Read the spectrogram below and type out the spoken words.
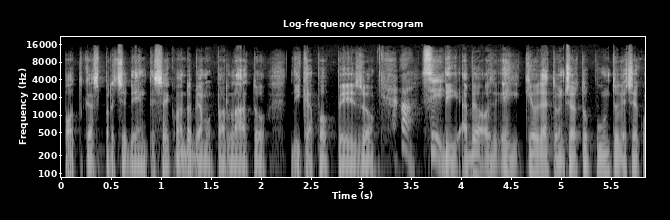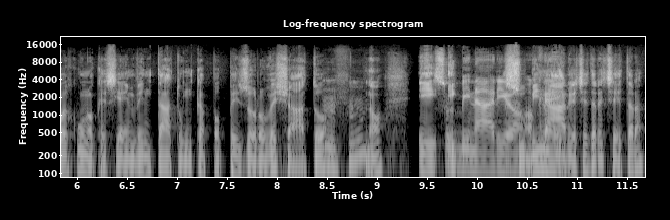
podcast precedente. Sai quando abbiamo parlato di capo appeso? Ah, sì. Di, abbiamo, che ho detto a un certo punto che c'è qualcuno che si è inventato un capo appeso rovesciato, mm-hmm. no? E, sul binario. Sul okay. binario, eccetera, eccetera.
